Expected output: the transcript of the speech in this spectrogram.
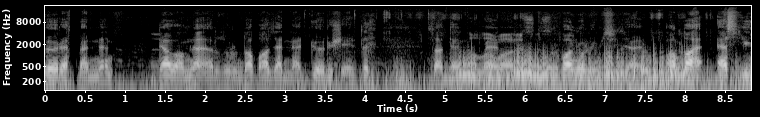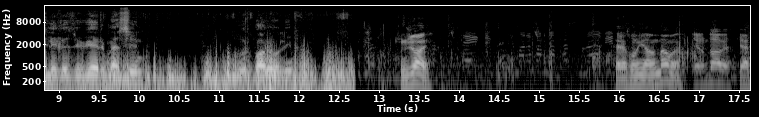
öğretmenden devamlı Erzurum'da bazenler görüşürdük. Zaten Allah ben var etsin. kurban olayım size. Allah eskiliğinizi vermesin. Kurban olayım. Tuncay. Telefonun yanında mı? Yanımda abi. Gel.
